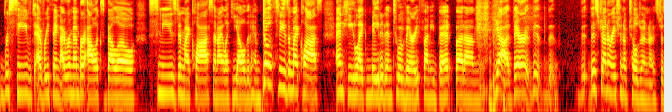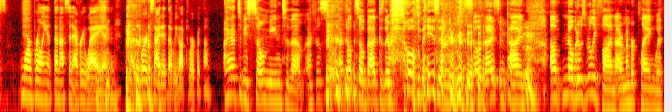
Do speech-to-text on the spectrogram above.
received everything. I remember Alex Bello sneezed in my class and I like yelled at him, "Don't sneeze in my class." And he like made it into a very funny bit, but um yeah, they're the, the, this generation of children is just more brilliant than us in every way and we're excited that we got to work with them. I had to be so mean to them. I feel so. I felt so bad because they were so amazing. They were just so nice and kind. Um, no, but it was really fun. I remember playing with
